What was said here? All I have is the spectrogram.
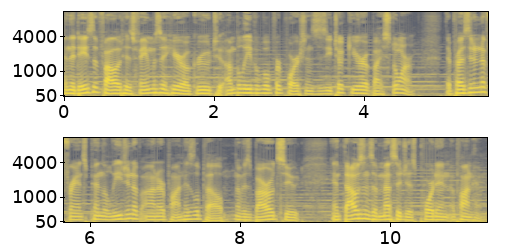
In the days that followed, his fame as a hero grew to unbelievable proportions as he took Europe by storm. The President of France pinned the Legion of Honor upon his lapel of his borrowed suit, and thousands of messages poured in upon him.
